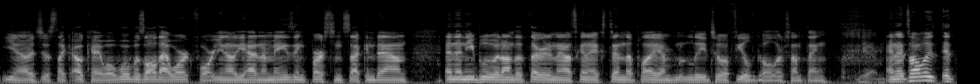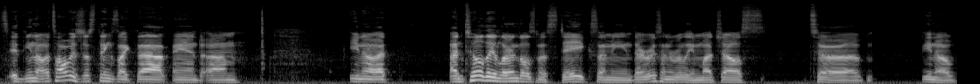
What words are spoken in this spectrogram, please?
you know it's just like okay, well, what was all that work for? You know, you had an amazing first and second down, and then you blew it on the third, and now it's going to extend the play and lead to a field goal or something Yeah. and it's always it's it, you know it's always just things like that and um you know at, until they learn those mistakes i mean there isn't really much else to you know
